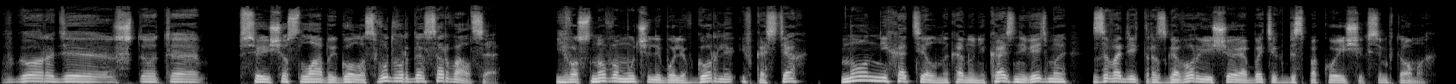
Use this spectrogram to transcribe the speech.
«В городе что-то...» Все еще слабый голос Вудворда сорвался. Его снова мучили боли в горле и в костях, но он не хотел накануне казни ведьмы заводить разговор еще и об этих беспокоящих симптомах.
